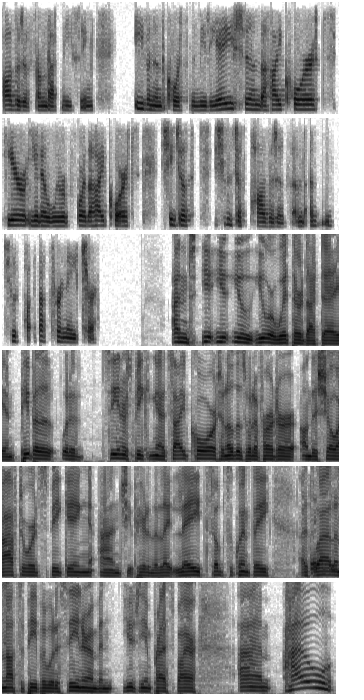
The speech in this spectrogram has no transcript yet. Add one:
positive from that meeting. Even in the course of the mediation, the High Court here, you know, we were before the High Court. She just, she was just positive, and, and she was. That's her nature. And you, you, you, you were with her that day, and people would have seen her speaking outside court, and others would have heard her on the show afterwards speaking, and she appeared in the Late Late subsequently as well, and lots of people would have seen her and been hugely impressed by her. Um, how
